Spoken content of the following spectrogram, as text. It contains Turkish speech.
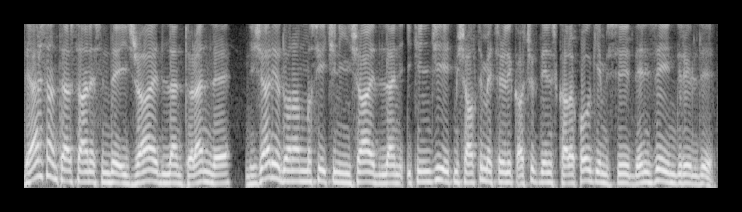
Değersen Tersanesi'nde icra edilen törenle Nijerya donanması için inşa edilen ikinci 76 metrelik açık deniz karakol gemisi denize indirildi.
